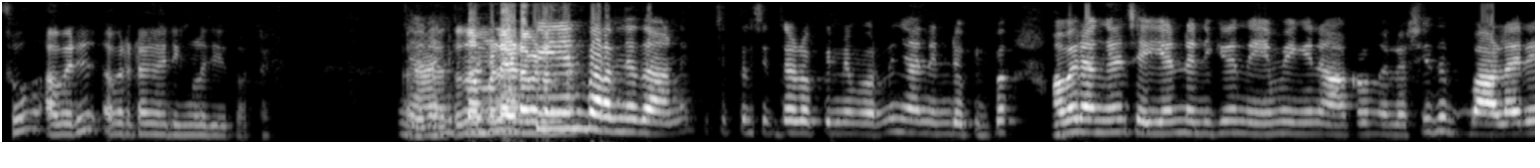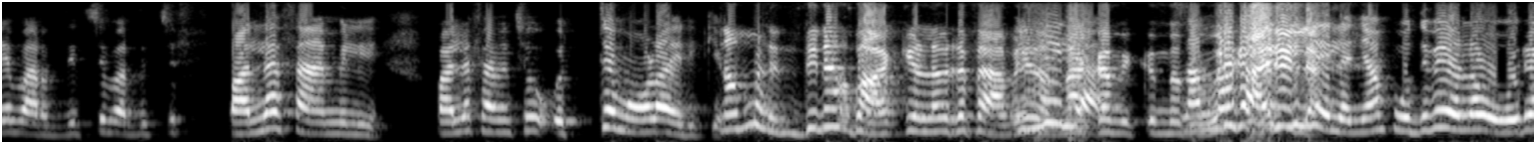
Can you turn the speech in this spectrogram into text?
സോ അവർ അവരുടെ കാര്യങ്ങൾ ചെയ്തോട്ടെ. അതിന്റെ പറഞ്ഞതാണ്. ചിത്ര ചിത്രയുടെ ഒപ്പീനിയൻ പറഞ്ഞു. ഞാൻ എന്റെ ഒപ്പീനിയൻ. ഇപ്പൊ അവരങ്ങനെ ചെയ്യേണ്ട എനിക്ക് നിയമം ഇങ്ങനെ ആക്കണമെന്നില്ല. പക്ഷെ ഇത് വളരെ വർദ്ധിച്ച് വർദ്ധിച്ച് പല ഫാമിലി പല ഫാമിലി ഒറ്റ മോളായിരിക്കും. നമ്മൾ എന്തിനാ ബാക്കിയുള്ളവരുടെ ഫാമിലി. നിൽക്കുന്നത്? ഞാൻ പൊതുവേ ഉള്ള ഓരോ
